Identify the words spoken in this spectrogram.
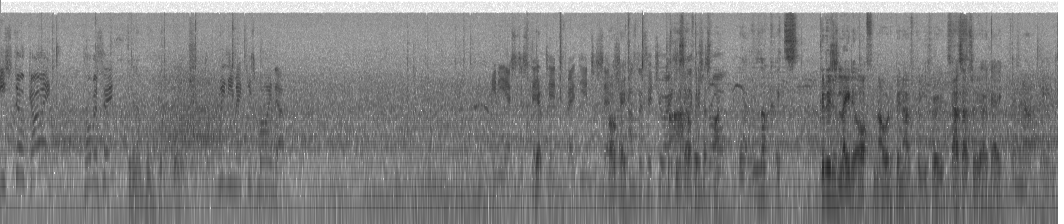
He's still going. Promising. Give me that ball, you bitch. Really make his mind up. Iniesta stepped Yep. in to make the interception. Okay. As the situation Just be selfish, that's fine. Yeah, look, it's... Could have just laid it off and I would have been able to put you through. That's absolutely okay. I don't know what it means.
